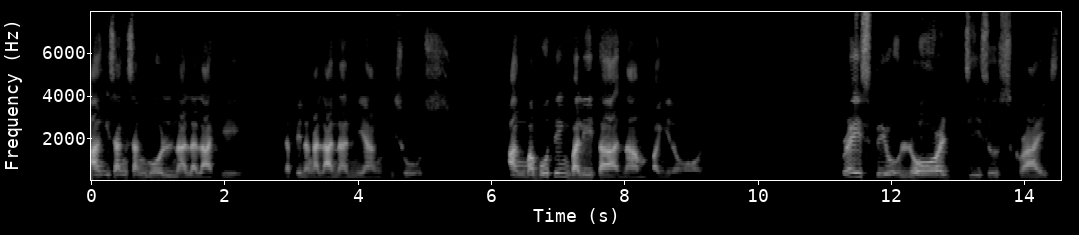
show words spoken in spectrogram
ang isang sanggol na lalaki na pinangalanan niyang Jesus. Ang mabuting balita ng Panginoon. Praise to you, Lord Jesus Christ.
